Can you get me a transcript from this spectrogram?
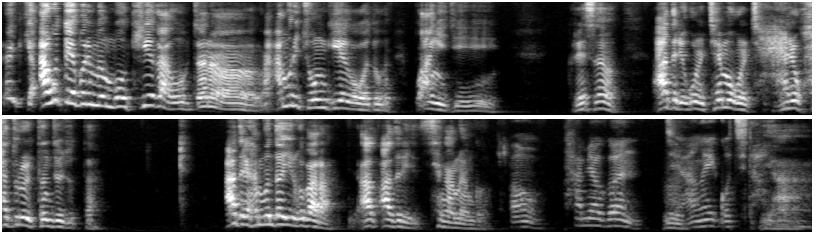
이렇게 아웃돼 버리면 뭐 기회가 없잖아. 아무리 좋은 기회가 와도 꽝이지. 그래서 아들이 오늘 제목을 잘 화두를 던져줬다. 아들이 한 번 더 읽어봐라. 아, 아들이 생각난 거. 어, 탐욕은 음. 재앙의 꽃이다. 이야.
